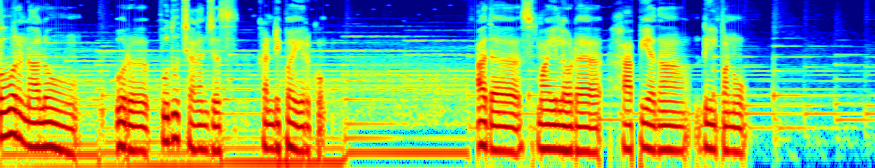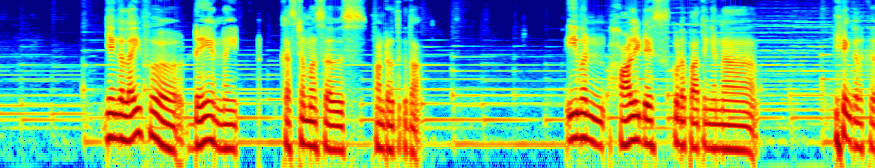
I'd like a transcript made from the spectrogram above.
ஒவ்வொரு நாளும் ஒரு புது சேலஞ்சஸ் கண்டிப்பாக இருக்கும். அதை ஸ்மைலோட ஹாப்பியாக தான் டீல் பண்ணுவோம். எங்கள் life day and night customer service பண்ணுறதுக்கு தான். ஈவன் ஹாலிடேஸ் கூட பார்த்திங்கன்னா எங்களுக்கு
